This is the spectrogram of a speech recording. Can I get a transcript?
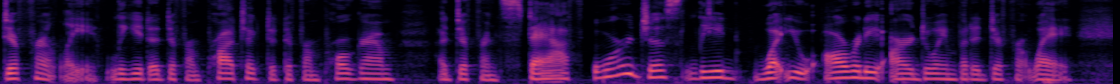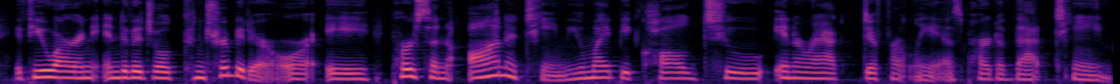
differently, lead a different project, a different program, a different staff, or just lead what you already are doing but a different way. If you are an individual contributor or a person on a team, you might be called to interact differently as part of that team.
